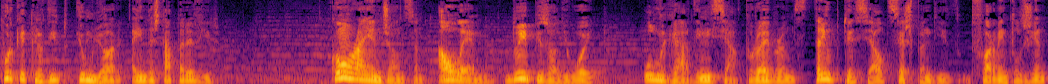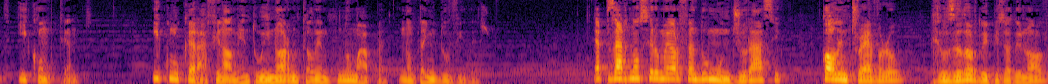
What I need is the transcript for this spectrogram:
porque acredito que o melhor ainda está para vir. Com Ryan Johnson ao leme do episódio 8, o legado iniciado por Abrams tem o potencial de ser expandido de forma inteligente e competente. E colocará finalmente um enorme talento no mapa, não tenho dúvidas. Apesar de não ser o maior fã do mundo jurássico, Colin Trevorrow, realizador do episódio 9,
